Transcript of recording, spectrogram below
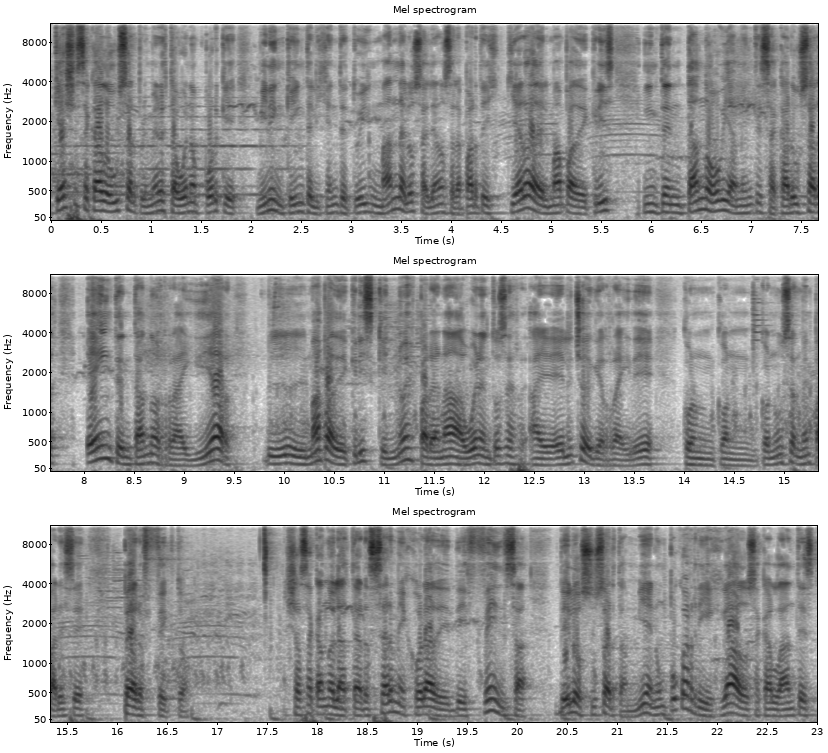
que haya sacado Usar primero está bueno porque miren qué inteligente Twig manda a los aliados a la parte izquierda del mapa de Chris, intentando obviamente sacar Usar e intentando raidear el mapa de Chris que no es para nada bueno, entonces el hecho de que raidee con, con, con me parece perfecto ya sacando la tercera mejora de defensa de los Usar también. Un poco arriesgado sacarla antes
